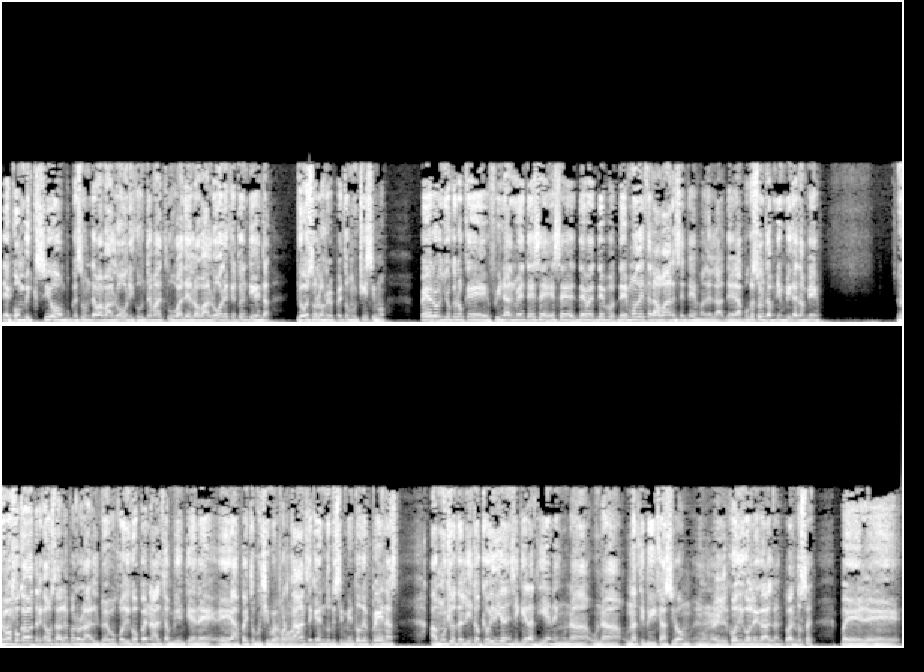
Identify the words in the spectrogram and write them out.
de convicción, porque es un tema valórico, un tema de, tu- de los valores que tú entiendas, yo eso lo respeto muchísimo. Pero yo creo que finalmente ese, ese debe- debe- debemos de trabar ese tema de la, de la, porque eso también implica también nos hemos enfocado en tres causales, pero la- el nuevo Código Penal también tiene eh, aspectos muchísimo Bueno, importantes, que es endurecimiento de penas a muchos delitos que hoy día ni siquiera tienen una, una, una tipificación en el Código Legal actual. Entonces, eh, eh,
